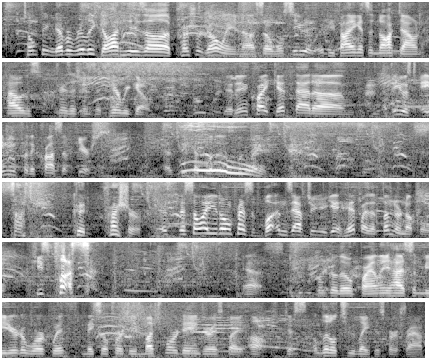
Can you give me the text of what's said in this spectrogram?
Tonpy never really got his uh, pressure going, uh, so we'll see if he finally gets a knockdown, how this transitions, and here we go. Yeah, didn't quite get that. Um, I think he was aiming for the cross of fierce. At least that's what it like. Such good pressure. That's, that's why you don't press buttons after you get hit by the Thunder Knuckle. He's plus. Yeah, Poongko though finally has some meter to work with, makes El Fuerte much more dangerous, but oh, just a little too late this first round.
